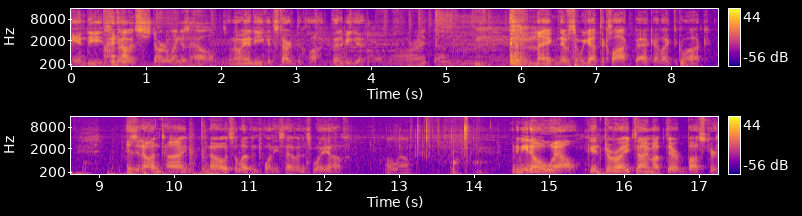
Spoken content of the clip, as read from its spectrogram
Indeed. So I know now, it's startling as hell. so now, Andy, you can start the clock. That'd be good. All right then. Magnificent. We got the clock back. I like the clock. Is it on time? No, it's 11:27. It's way off. Oh well. What do you mean, oh well? Get the right time up there, Buster.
